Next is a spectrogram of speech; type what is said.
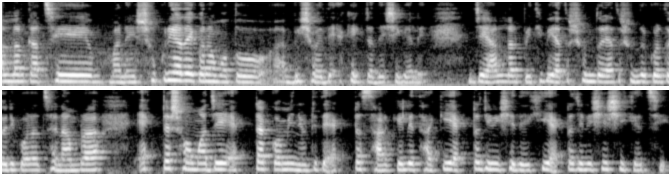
আল্লাহর কাছে মানে শুক্রিয়া আদায় করার মতো বিষয় এক একটা দেশে গেলে। যে আল্লাহর পৃথিবী এত সুন্দর এত সুন্দর করে তৈরি করেছেন। আমরা একটা সমাজে, একটা কমিউনিটিতে একটা সার্কেলে থাকি, একটা জিনিসে দেখি, একটা জিনিসে শিখেছি।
